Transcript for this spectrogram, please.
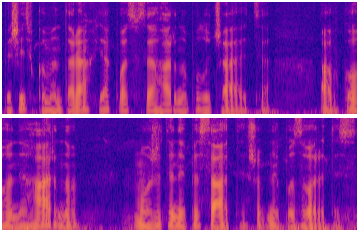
пишіть в коментарях, як у вас все гарно виходить. А в кого не гарно, можете не писати, щоб не позоритись.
